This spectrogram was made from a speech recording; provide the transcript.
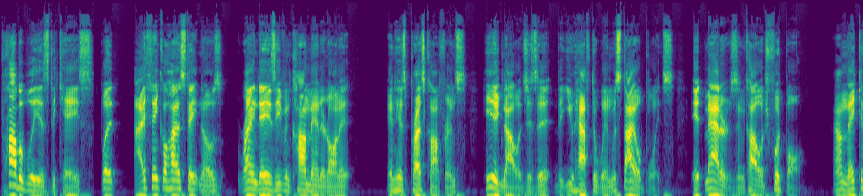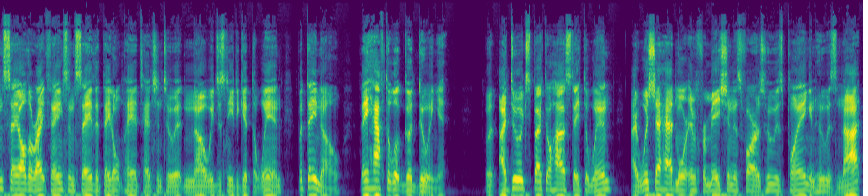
probably is the case, but I think Ohio State knows. Ryan Day has even commented on it in his press conference. He acknowledges it that you have to win with style points. It matters in college football. And they can say all the right things and say that they don't pay attention to it and no, we just need to get the win, but they know they have to look good doing it. But I do expect Ohio State to win, I wish I had more information as far as who is playing and who is not.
